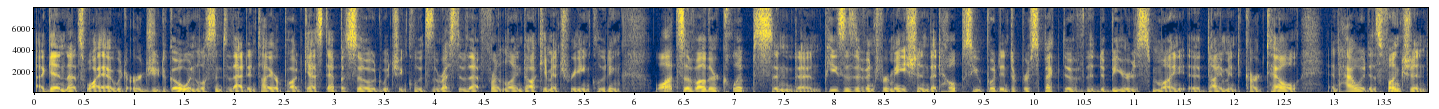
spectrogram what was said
again, that's why I would urge you to go and listen to that entire podcast episode, which includes the rest of that frontline documentary, including lots of other clips and, and pieces of information that helps you put into perspective the De Beers mine, uh, diamond cartel and how it has functioned.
